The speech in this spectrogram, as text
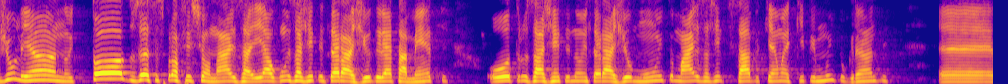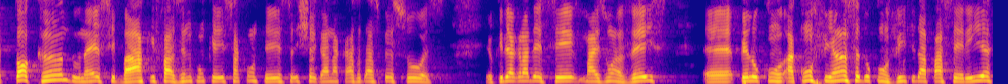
Juliano e todos esses profissionais aí, alguns a gente interagiu diretamente, outros a gente não interagiu muito, mas a gente sabe que é uma equipe muito grande é, tocando né, esse barco e fazendo com que isso aconteça e chegar na casa das pessoas. Eu queria agradecer mais uma vez é, pela confiança do convite e da parceria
